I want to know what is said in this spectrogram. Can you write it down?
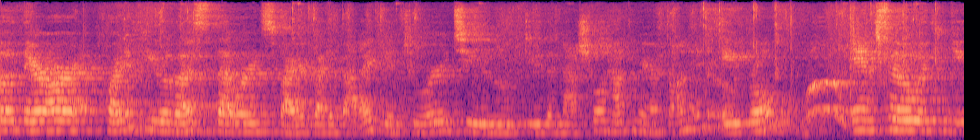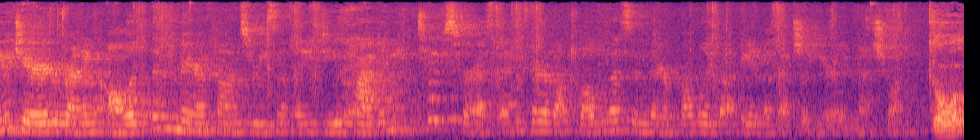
So there are quite a few of us that were inspired by the Bad Idea Tour to do the Nashville Half Marathon in April. And so with you, Jared, running all of the marathons recently, do you have any tips for us? I think there are about 12 of us, and there are probably about 8 of us actually here at Nashville. Go a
